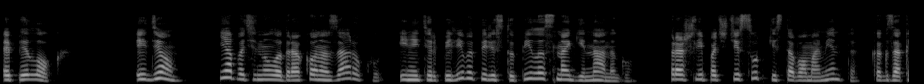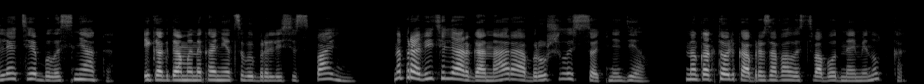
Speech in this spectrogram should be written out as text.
Эпилог. «Идем». Я потянула дракона за руку и нетерпеливо переступила с ноги на ногу. Прошли почти сутки с того момента, как заклятие было снято, и когда мы, наконец, выбрались из спальни, на правителя Арганара обрушилась сотня дел. Но как только образовалась свободная минутка,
